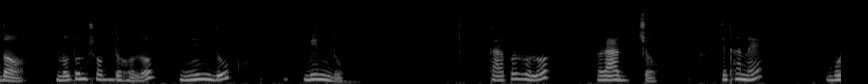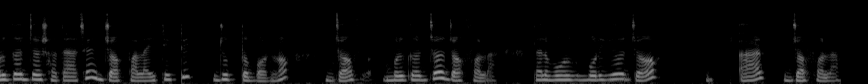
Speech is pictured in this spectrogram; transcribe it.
দ। নতুন শব্দ হলো নিন্দুক বিন্দু। তারপর হলো রাজ্য। এখানে বর্গজ সাথে আছে জফলা। এটি একটি যুক্ত বর্ণ। জফ বর্গজ জফলা। তাহলে বর্গ- বর্গীয় জ আর জফলা।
